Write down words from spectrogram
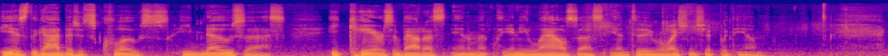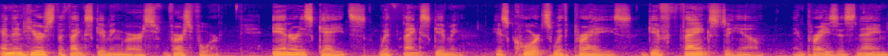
He is the God that is close. He knows us. He cares about us intimately and He allows us into relationship with Him. And then here's the Thanksgiving verse, verse 4 Enter His gates with thanksgiving, His courts with praise. Give thanks to Him and praise His name.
